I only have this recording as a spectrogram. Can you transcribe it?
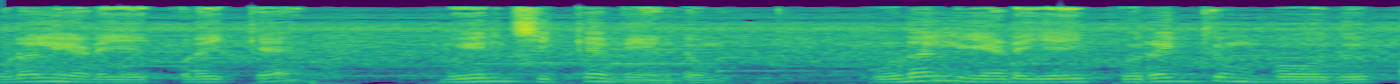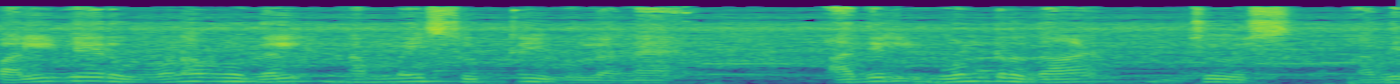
உடல் எடையை குறைக்க முயற்சிக்க வேண்டும். உடல் எடையை குறைக்கும் போது பல்வேறு உணவுகள் நம்மை சுற்றி உள்ளன. அதில் ஒன்றுதான் ஜூஸ். அது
